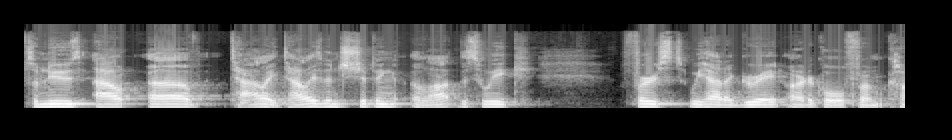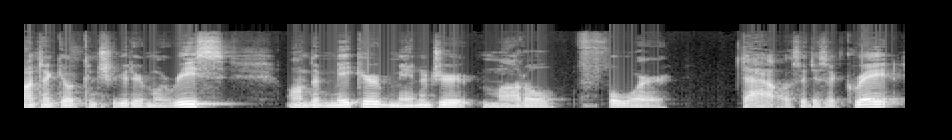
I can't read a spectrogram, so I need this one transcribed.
Some news out of Tally. Tally's been shipping a lot this week. First, we had a great article from Content Guild contributor Maurice on the maker manager model for DAOs. It is a great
